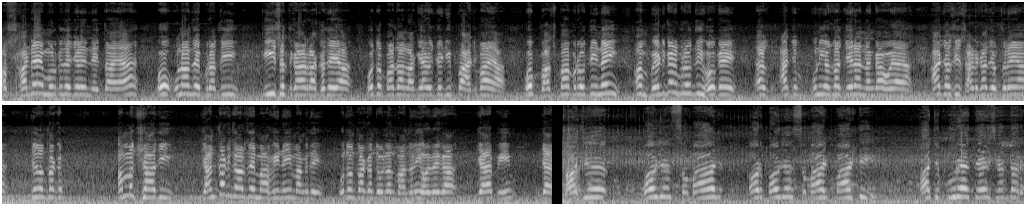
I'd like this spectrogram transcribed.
ਔਰ ਸਾਡੇ ਮੁਲਕ ਦੇ ਜਿਹੜੇ ਨੇਤਾ ਆ, ਉਹ ਉਹਨਾਂ ਦੇ ਪ੍ਰਤੀ ਕੀ ਸਤਿਕਾਰ ਰੱਖਦੇ ਆ, ਉਹ ਤਾਂ ਪਤਾ ਲੱਗ ਗਿਆ ਜਿਹੜੀ ਭਾਜਪਾ ਆ, ਉਹ ਬਸਪਾ ਵਿਰੋਧੀ ਨਹੀਂ, ਅੰਬੇਡਕਰ ਵਿਰੋਧੀ ਹੋ ਗਏ ਅ- ਅੱਜ ਉਹਨੀ ਉਹਦਾ ਚਿਹਰਾ ਨੰਗਾ ਹੋਇਆ ਆ। ਅੱਜ ਅਸੀਂ ਸੜਕਾਂ ਤੇ ਉਤਰੇ ਆ, ਜਦੋਂ ਤੱਕ ਅਮਿਤ ਸ਼ਾਹ ਜੀ ਜਨਤਕ ਤੌਰ ਤੇ ਮਾਫੀ ਨਹੀਂ ਮੰਗਦੇ, ਉਦੋਂ ਤੱਕ ਅੰਦੋਲਨ ਬੰਦ ਨਹੀਂ ਹੋਵੇਗਾ। ਜੈ ਭੀਮ, ਜੈ ਅੱਜ ਬਹੁਜਨ ਸਮਾਜ ਔਰ ਬਹੁਜਨ ਸਮਾਜ ਪਾਰਟੀ ਅੱਜ ਪੂਰੇ ਦੇਸ਼ ਅੰਦਰ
